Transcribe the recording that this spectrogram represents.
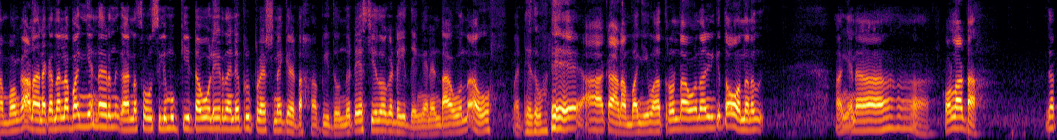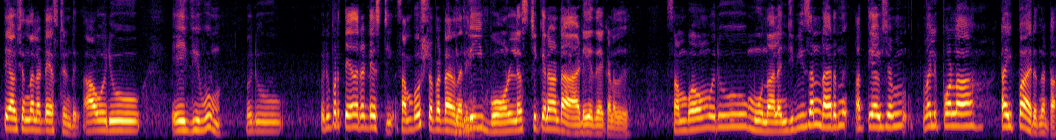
സംഭവം കാണാനൊക്കെ നല്ല ഭംഗിയുണ്ടായിരുന്നു. കാരണം സോസിൽ മുക്കിയിട്ട പോലെയായിരുന്നു അതിന്റെ പ്രിപ്പറേഷനൊക്കെ കേട്ടോ. അപ്പോൾ ഇതൊന്ന് ടേസ്റ്റ് ചെയ്ത് നോക്കട്ടെ. ഇതെങ്ങനെ ഉണ്ടാവുമെന്നാവോ. മറ്റേതുപോലെ ആ കാണാൻ ഭംഗി മാത്രം ഉണ്ടാവുമെന്നാണ് എനിക്ക് തോന്നണത്. അങ്ങനെ കൊള്ളാട്ടാ. ഇത് അത്യാവശ്യം നല്ല ടേസ്റ്റ് ഉണ്ട്. ആ ഒരു എരിവും ഒരു ഒരു പ്രത്യേകതര ടേസ്റ്റ് സംഭവം ഇഷ്ടപ്പെട്ടായിരുന്നു ഈ ബോൺലെസ് ചിക്കനാണ് ആഡ് ചെയ്തേക്കണത്. സംഭവം ഒരു മൂന്നാലഞ്ച് പീസ് ഉണ്ടായിരുന്നു. അത്യാവശ്യം വലിപ്പമുള്ള ടൈപ്പായിരുന്നു കേട്ടോ.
